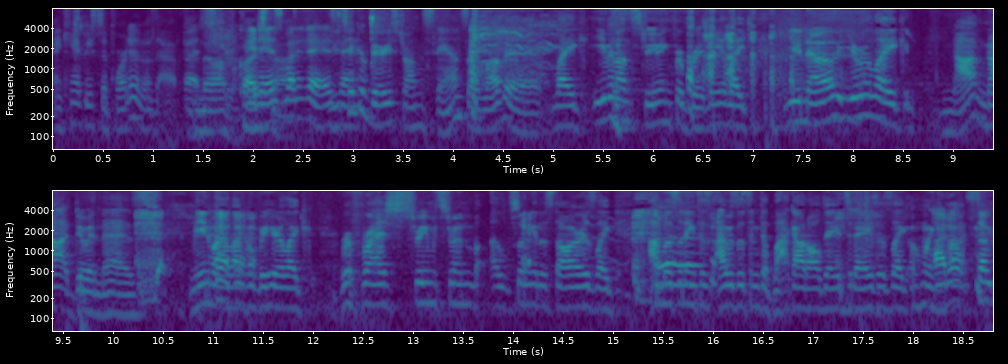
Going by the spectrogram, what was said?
I can't be supportive of that, but No, of it course is not. what it is. You take a very strong stance. I love it. Like even on streaming for Britney, like you know, you were like, "I'm not doing this." Meanwhile, I'm over here like refresh, stream, swim, uh, swimming in the stars. Like I'm listening to, I was listening to Blackout all day today. So it's like, oh my god. I don't. So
